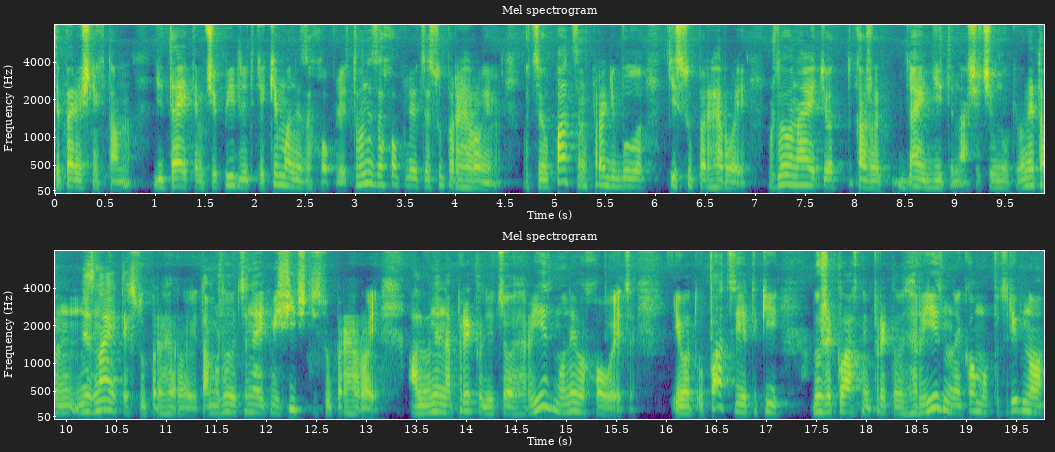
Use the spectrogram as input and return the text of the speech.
теперішніх там дітей там, чи підлітків, яким вони захоплюють, то вони захоплюються супергероями. Оце УПА це насправді було ті супергерої. Можливо, навіть от кажуть, навіть діти наші чи внуки, вони там не знають тих супергероїв. Там, можливо, це навіть міфічні супергерої, але вони на прикладі цього героїзму вони виховуються. І от УПА це є такий дуже класний приклад героїзму, на якому потрібно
